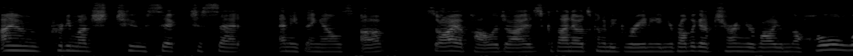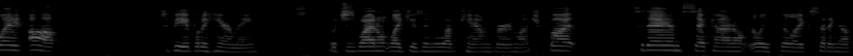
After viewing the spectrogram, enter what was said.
I'm pretty much too sick to set anything else up. So I apologize because I know it's going to be grainy and you're probably going to have to turn your volume the whole way up to be able to hear me. Which is why I don't like using the webcam very much. But today I'm sick and I don't really feel like setting up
